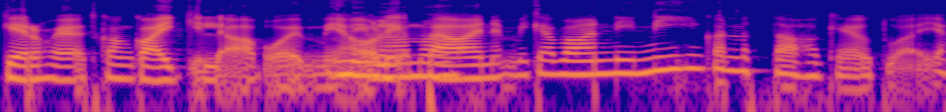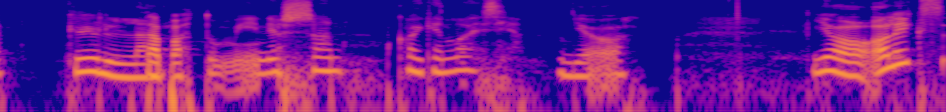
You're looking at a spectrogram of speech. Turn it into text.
kerhoja, jotka on kaikille avoimia, oli Nimenomaan. pääaine mikä vaan, niin niihin kannattaa hakeutua ja Kyllä. tapahtumiin, jossa on kaikenlaisia. Joo. Joo, oliks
